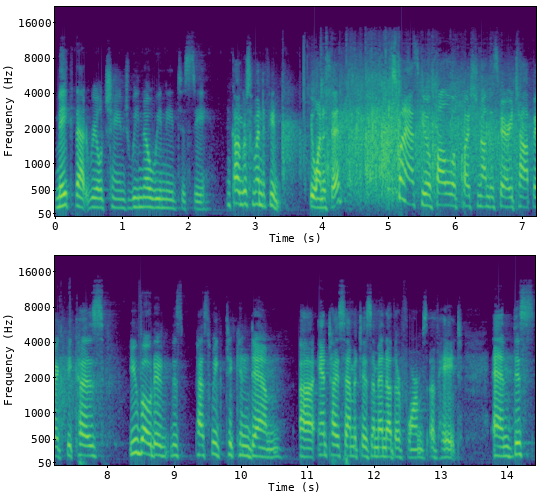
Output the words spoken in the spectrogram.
make that real change we know we need to see. And Congresswoman, if you, if you want to sit, I just want to ask you a follow up question on this very topic because you voted this past week to condemn uh, anti Semitism and other forms of hate. And this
